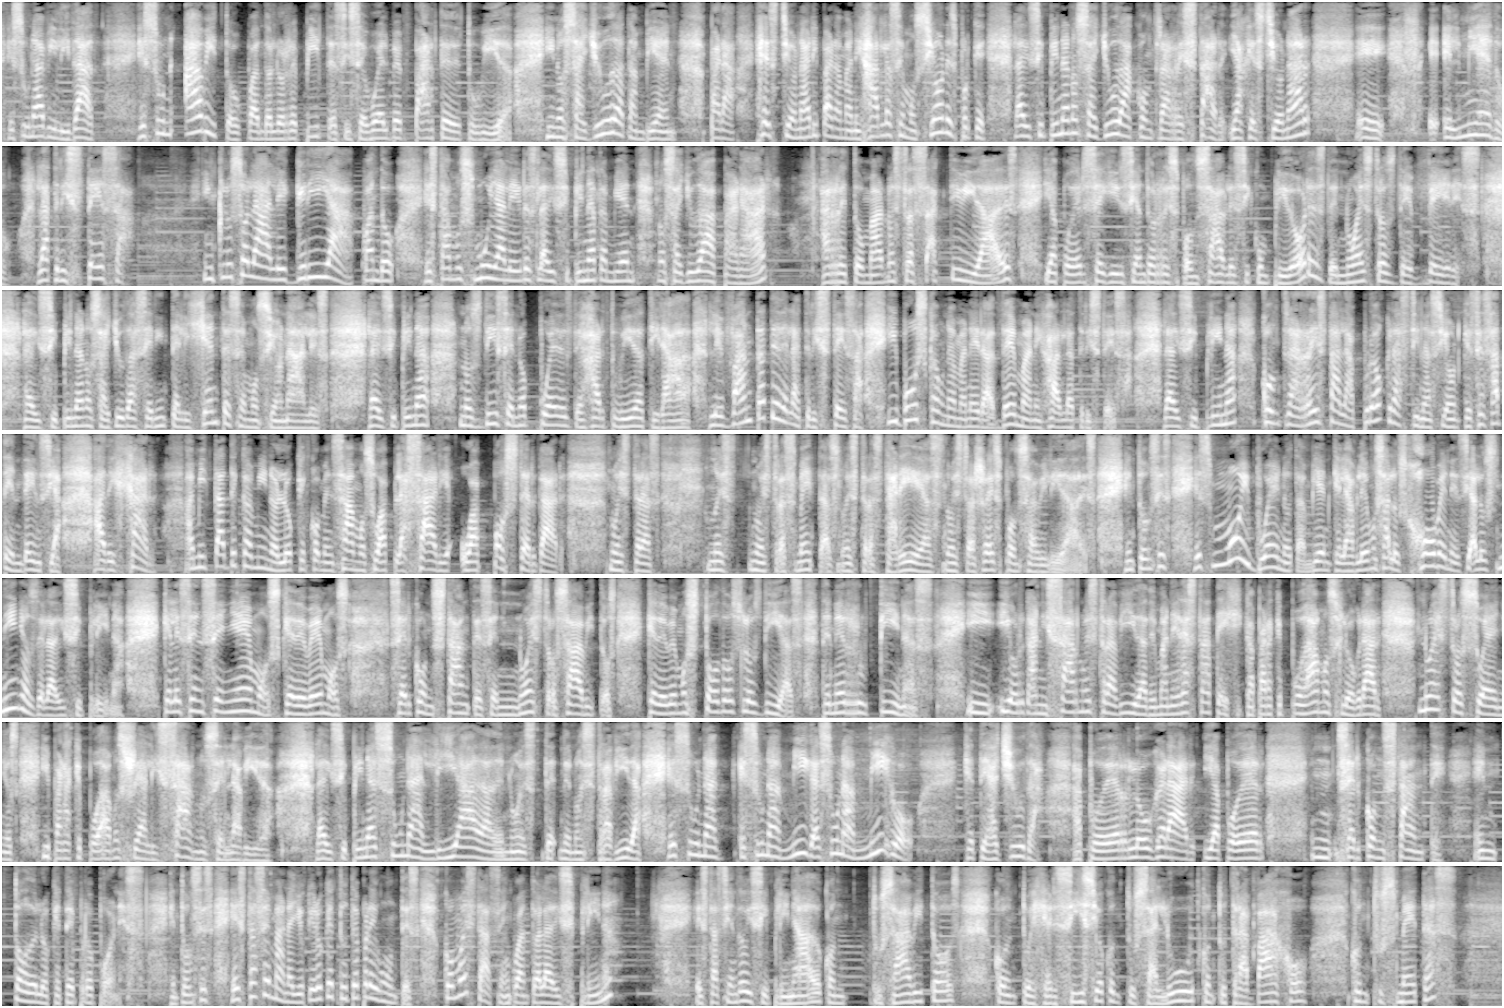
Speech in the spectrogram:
es una habilidad, es un hábito cuando lo repites y se vuelve parte de tu vida. Y nos ayuda también para gestionar y para manejar las emociones, porque la disciplina nos ayuda a contrarrestar y a gestionar eh, el miedo, la tristeza, incluso la alegría. Cuando estamos muy alegres, la disciplina también nos ayuda a parar a retomar nuestras actividades y a poder seguir siendo responsables y cumplidores de nuestros deberes. La disciplina nos ayuda a ser inteligentes emocionales. La disciplina nos dice no puedes dejar tu vida tirada. Levántate de la tristeza y busca una manera de manejar la tristeza. La disciplina contrarresta la procrastinación, que es esa tendencia a dejar a mitad de camino lo que comenzamos o a aplazar o a postergar nuestras, nuestras metas, nuestras tareas, nuestras responsabilidades. Entonces es muy bueno también que le hablemos a los jóvenes y a los niños de la disciplina, que les enseñemos que debemos ser constantes en nuestros hábitos, que debemos todos los días tener rutinas y, organizar nuestra vida de manera estratégica para que podamos lograr nuestros sueños y para que podamos realizarnos en la vida. La disciplina es una aliada de, nuestra, nuestra vida, es una, es una es un amigo que te ayuda a poder lograr y a poder mm, ser constante en todo lo que te propones. Entonces, esta semana yo quiero que tú te preguntes, ¿cómo estás en cuanto a la disciplina? ¿Estás siendo disciplinado con tus hábitos, con tu ejercicio, con tu salud, con tu trabajo, con tus metas?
